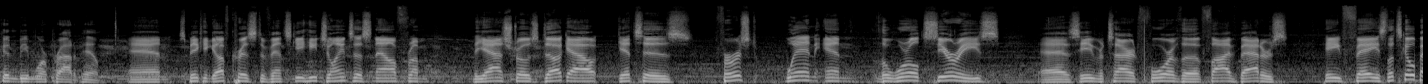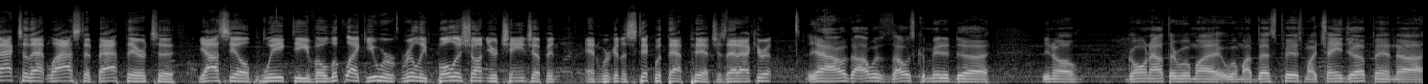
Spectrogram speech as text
couldn't be more proud of him. And speaking of Chris Devenski, he joins us now from the Astros dugout, gets his first win in the World Series as he retired four of the five batters he faced. Let's go back to that last at bat there to Yasiel Puig, Devo. Looked like you were really bullish on your changeup, and, and we're going to stick with that pitch. Is that accurate? Yeah, I was I was, I was committed to, you know, going out there with my with my best pitch, my changeup, and uh,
